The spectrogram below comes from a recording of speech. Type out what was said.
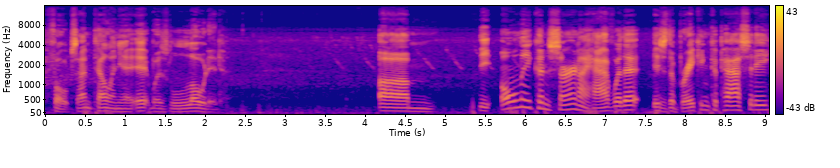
folks. I'm telling you, it was loaded. Um, the only concern I have with it is the braking capacity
